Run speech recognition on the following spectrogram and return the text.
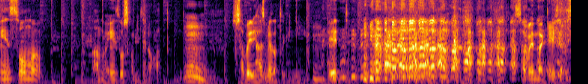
演奏のあの映像しか見てなかったんうでん。喋、り始めた時に、ん。え？っと喋んなきゃいいのに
